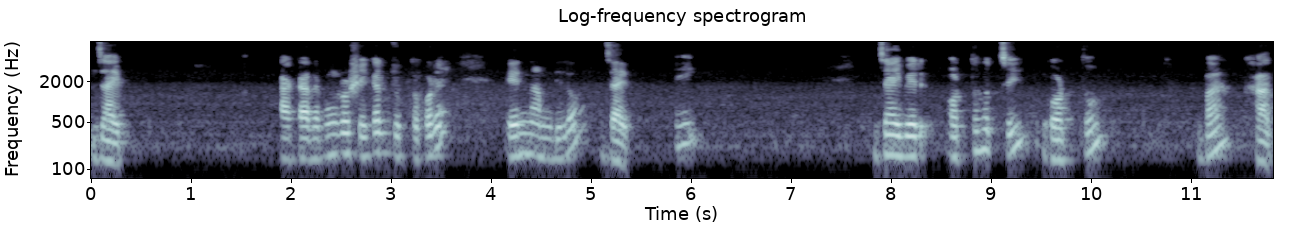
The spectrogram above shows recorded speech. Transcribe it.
জাইব। আকার এবং রসিকার যুক্ত করে, এর নাম দিল জাইব। এই জাইবের অর্থ হচ্ছে গর্ত বা খাদ।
